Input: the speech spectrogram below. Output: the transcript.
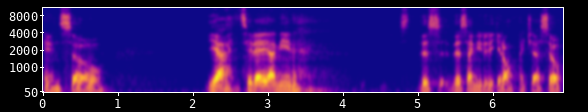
And so, yeah, today, I mean, this this I needed to get off my chest. So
